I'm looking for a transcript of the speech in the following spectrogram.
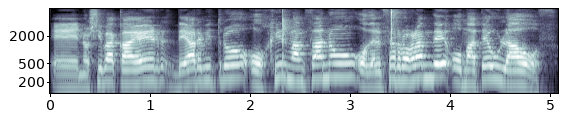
eh, nos iba a caer de árbitro o Gil Manzano o del Cerro Grande o Mateu Laoz.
